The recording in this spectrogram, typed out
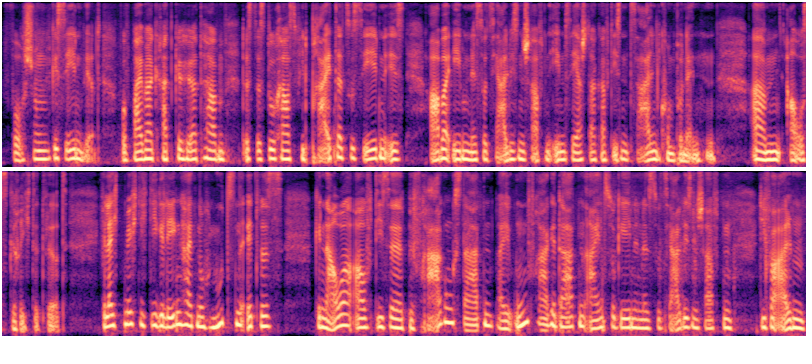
Forschung gesehen wird. Wobei wir gerade gehört haben, dass das durchaus viel breiter zu sehen ist, aber eben in den Sozialwissenschaften eben sehr stark auf diesen Zahlenkomponenten ähm, ausgerichtet wird. Vielleicht möchte ich die Gelegenheit noch nutzen, etwas genauer auf diese Befragungsdaten bei Umfragedaten einzugehen in den Sozialwissenschaften, die vor allem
